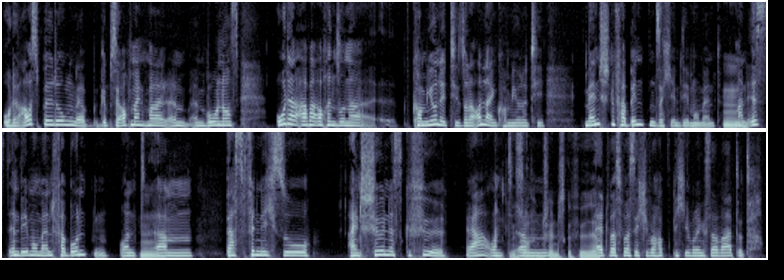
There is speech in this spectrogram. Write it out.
oder Ausbildung, da gibt es ja auch manchmal im, im Bonus, oder aber auch in so einer Community, so einer Online-Community. Menschen verbinden sich in dem Moment. Mhm. Man ist in dem Moment verbunden. Und mhm. ähm, das finde ich so ein schönes Gefühl. Ja, und das ist auch ein ähm, schönes Gefühl, ja. etwas, was ich überhaupt nicht übrigens erwartet habe.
